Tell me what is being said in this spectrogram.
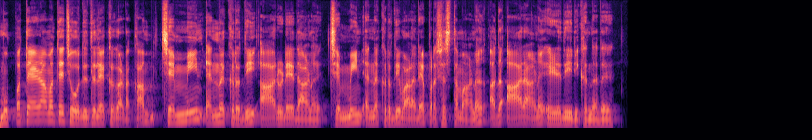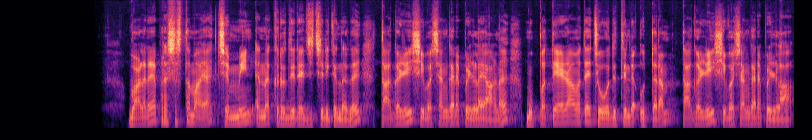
മുപ്പത്തേഴാമത്തെ ചോദ്യത്തിലേക്ക് കടക്കാം. ചെമ്മീൻ എന്ന കൃതി ആരുടേതാണ്? ചെമ്മീൻ എന്ന കൃതി വളരെ പ്രശസ്തമാണ്. അത് ആരാണ് എഴുതിയിരിക്കുന്നത്? വളരെ പ്രശസ്തമായ ചെമ്മീൻ എന്ന കൃതി രചിച്ചിരിക്കുന്നത് തകഴി ശിവശങ്കര പിള്ളയാണ് മുപ്പത്തേഴാമത്തെ ചോദ്യത്തിന്റെ ഉത്തരം തകഴി ശിവശങ്കര പിള്ള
